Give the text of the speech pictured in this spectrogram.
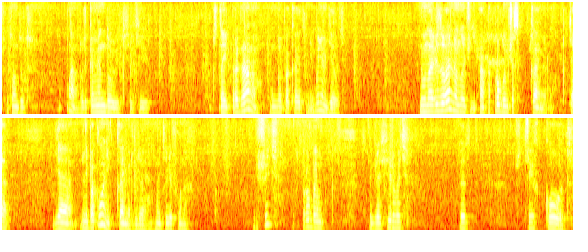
Что-то он тут а, рекомендует всякие установить программы. Мы пока это не будем делать. Ну, на визуально он очень... А, попробуем сейчас камеру. Хотя я не поклонник камер для на телефонах. Решить. Попробуем сфотографировать этот штрих-код.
